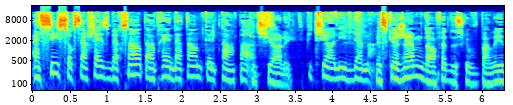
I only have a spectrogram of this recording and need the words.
assise sur sa chaise berçante en train d'attendre que le temps passe. Puis de chialer. Puis de chialer, évidemment. Mais ce que j'aime, en fait, de ce que vous parlez,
